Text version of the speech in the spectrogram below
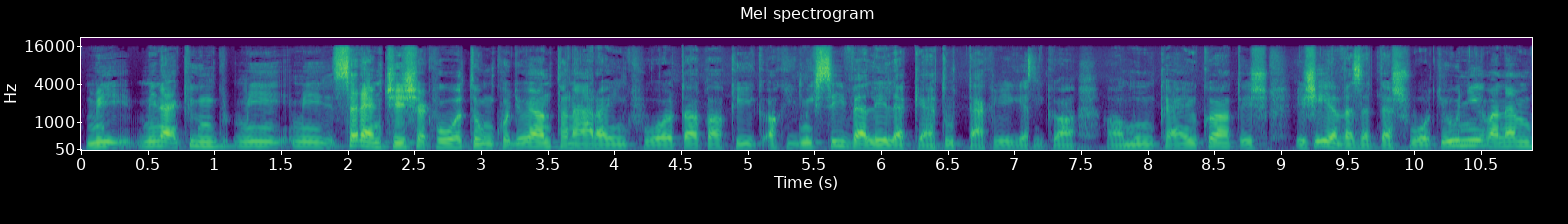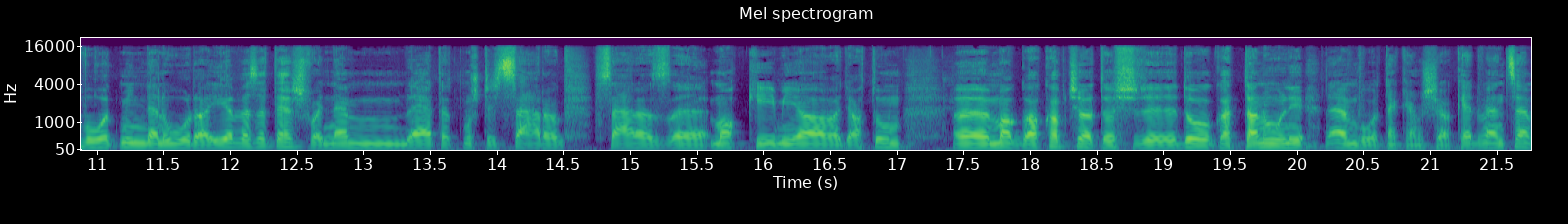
mi, mi nekünk, mi, mi szerencsések voltunk, hogy olyan tanáraink voltak, akik, akik még szívvel, lélekkel tudták végezni a, a munkájukat, és, és élvezetes volt. Jó, nyilván nem volt minden óra élvezetes, veszélyes, vagy nem lehetett most egy szárag, száraz magkémia, vagy atom maggal kapcsolatos dolgokat tanulni, nem volt nekem se a kedvencem,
